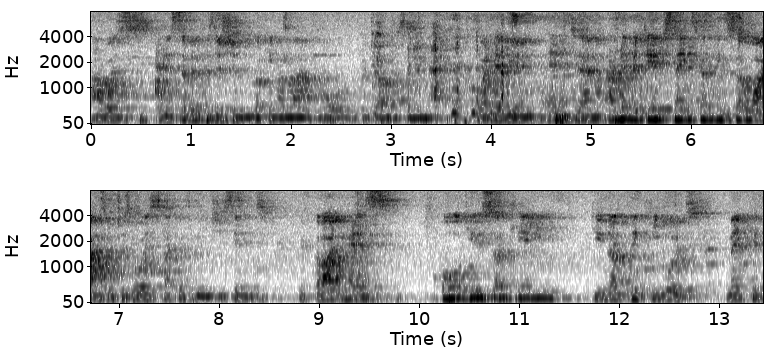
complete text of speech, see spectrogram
I was in a similar position looking online for, for jobs and what have you. And, and um, I remember Deb saying something so wise, which has always stuck with me. She said, If God has called you so clearly, do you not think He would make it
